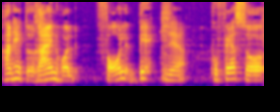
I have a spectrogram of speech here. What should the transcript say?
han heter Reinhold Fahlbäck. Yeah. Professor.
